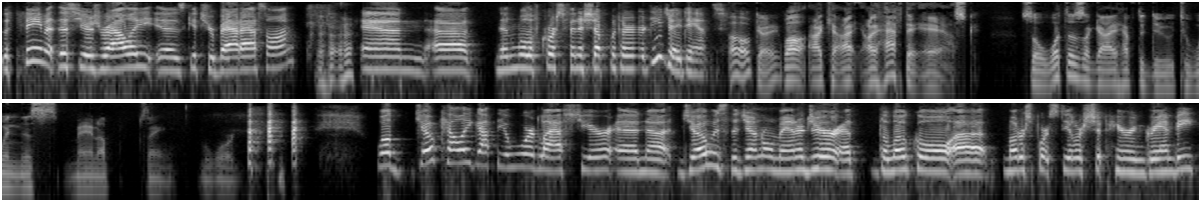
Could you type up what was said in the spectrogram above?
the theme at this year's rally is get your badass on. And uh, then we'll of course finish up with our dj dance oh, okay. Well, I, ca I I have to ask. So, what does a guy have to do to win this man up thing award? Well, Joe Kelly got the award last year, and uh, Joe is the general manager at the local uh, motorsports dealership here in Granby.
